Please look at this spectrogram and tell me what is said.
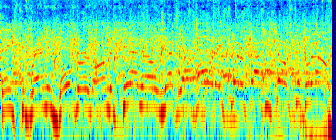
Thanks to Brandon Goldberg on the piano. Next, our holiday sweater fashion show. Stick around.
